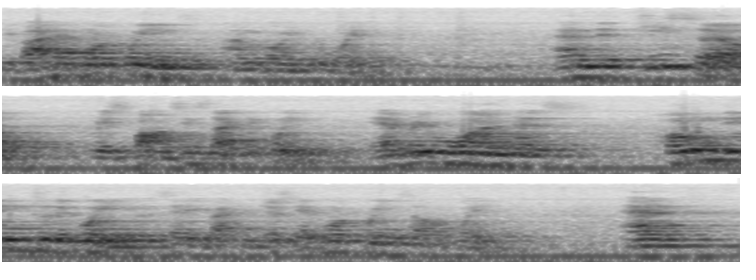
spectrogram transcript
if I have more queens, I'm going to win. And the T cell response is like the queen. Everyone has honed into the queen and say, if I can just get more queens, I'll win. And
